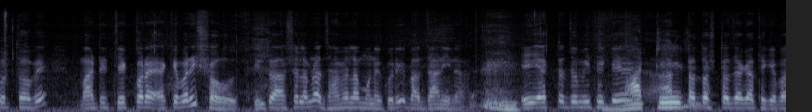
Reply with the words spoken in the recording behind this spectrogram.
করতে হবে। মাটি চেক করা একেবারেই সহজ কিন্তু আসলে আমরা ঝামেলা মনে করি বা জানি না। এই একটা জমি থেকে আটটা দশটা জায়গা থেকে বা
